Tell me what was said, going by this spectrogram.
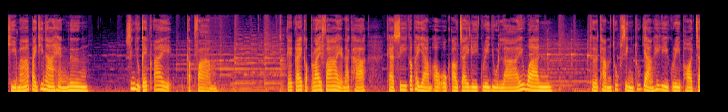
ขี่ม้าไปที่นาแห่งหนึ่ง ซึ่งอยู่ใกล้ๆกับฟาร์ม ใกล้ๆกับไร่ฝ้ายนะคะ แคสซี่ก็พยายามเอาอกเอาใจลีกรีอยู่หลายวัน เธอทำทุกสิ่งทุกอย่างให้ลีกรีพอใจ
